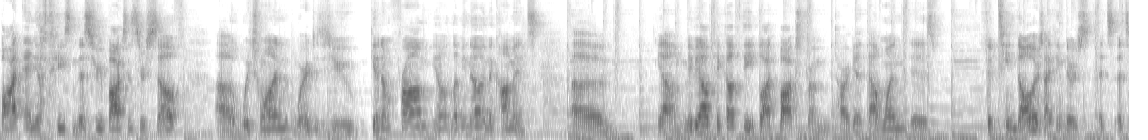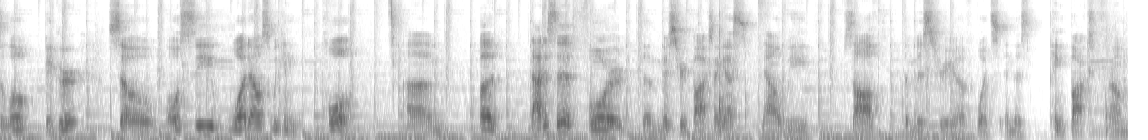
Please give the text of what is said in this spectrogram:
bought any of these mystery boxes yourself? Uh, which one? Where did you get them from? You know, let me know in the comments. Um, yeah, maybe I'll pick up the black box from Target. That one is $15. I think there's it's it's a little bigger. So we'll see what else we can pull. Um, but that is it for the mystery box. I guess now we solved the mystery of what's in this pink box from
